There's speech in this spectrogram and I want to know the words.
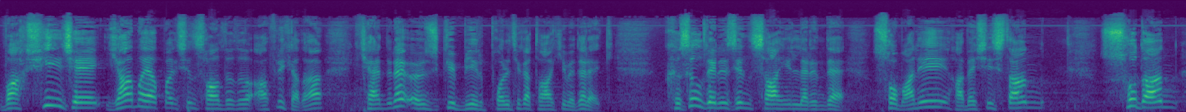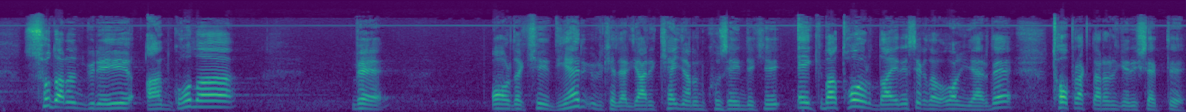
vahşice yağma yapmak için saldırdığı Afrika'da kendine özgü bir politika takip ederek Kızıldeniz'in sahillerinde Somali, Habeşistan, Sudan, Sudan'ın güneyi Angola ve oradaki diğer ülkeler yani Kenya'nın kuzeyindeki ekvator dairesine kadar olan yerde topraklarını genişletti.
